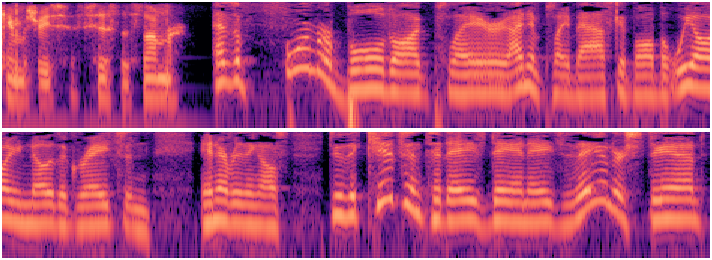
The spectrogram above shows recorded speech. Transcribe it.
chemistry since, since the summer. As a former Bulldog player, I didn't play basketball, but we already know the greats and, and everything else. Do the kids in today's day and age, do they understand,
